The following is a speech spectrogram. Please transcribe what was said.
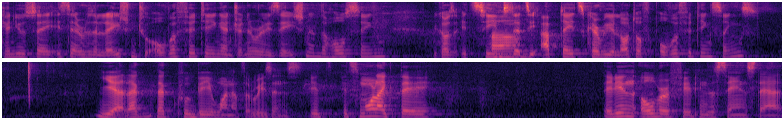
can you say, is there a relation to overfitting and generalization in the whole thing? Because it seems Um, that the updates carry a lot of overfitting things. Yeah, that, that could be one of the reasons. It, it's more like they, they didn't overfit in the sense that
